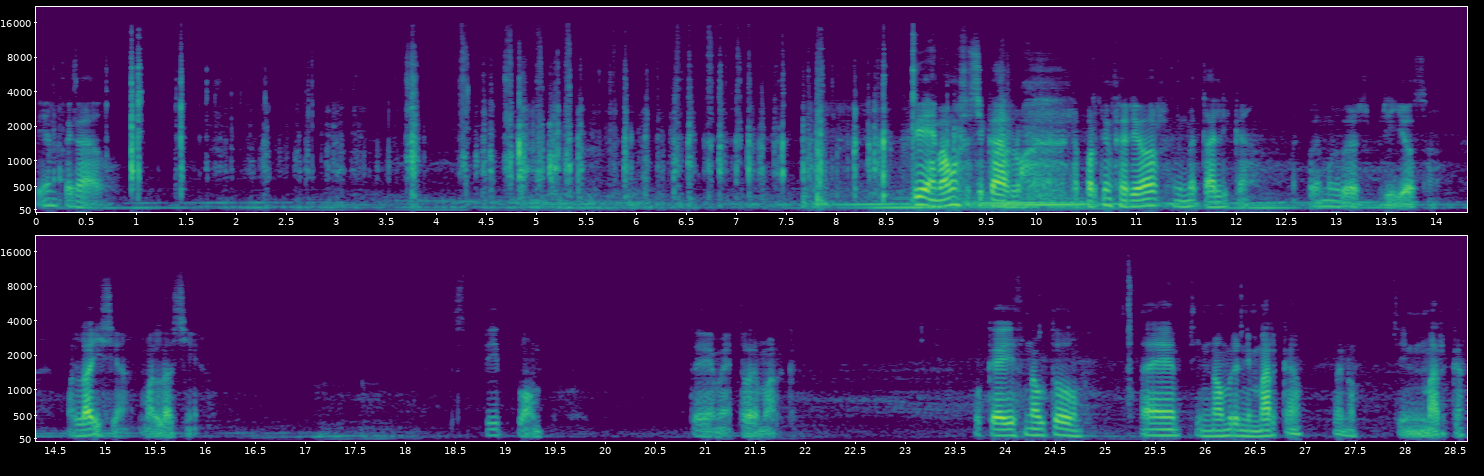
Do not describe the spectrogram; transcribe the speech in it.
bien pegado. Bien, vamos a checarlo. La parte inferior es metálica. podemos ver brillosa. Malaysia, Malasia. Speed Bump. TM, marca. Ok, es un auto eh, sin nombre ni marca. Bueno, sin marca.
